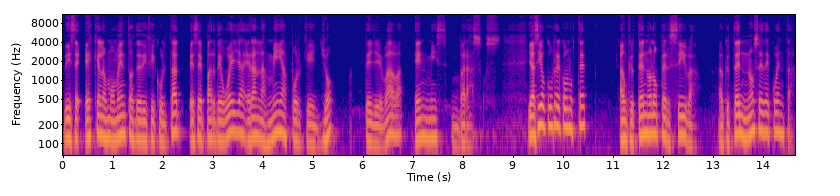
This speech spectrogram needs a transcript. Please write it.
dice, es que en los momentos de dificultad ese par de huellas eran las mías porque yo te llevaba en mis brazos. Y así ocurre con usted, aunque usted no lo perciba, aunque usted no se dé cuenta,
